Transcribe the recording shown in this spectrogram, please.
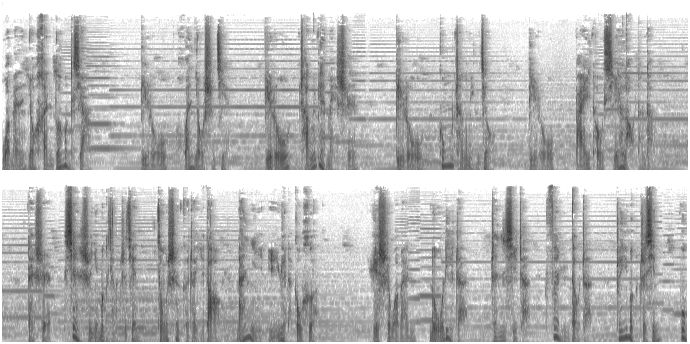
我们有很多梦想，比如环游世界，比如尝遍美食，比如……功成名就，比如白头偕老等等。但是现实与梦想之间总是隔着一道难以逾越的沟壑。于是我们努力着，珍惜着，奋斗着，追梦之心不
